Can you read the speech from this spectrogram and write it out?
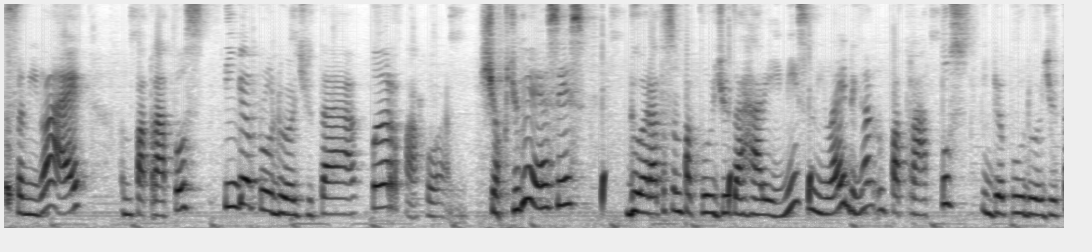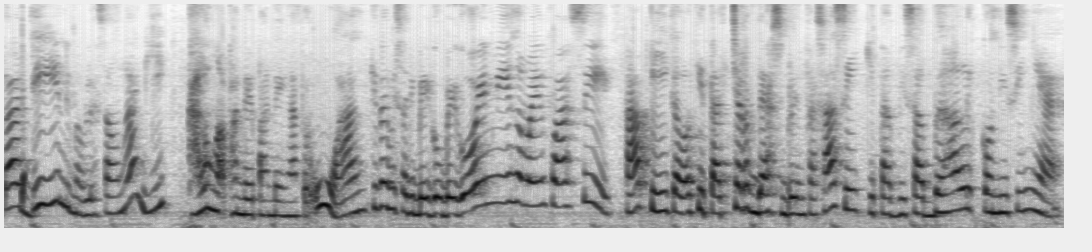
senilai 432 juta per tahun. Shock juga ya sis. 240 juta hari ini senilai dengan 432 juta di 15 tahun lagi. Kalau nggak pandai-pandai ngatur uang, kita bisa dibego-begoin nih sama inflasi. Tapi kalau kita cerdas berinvestasi, kita bisa balik kondisinya.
